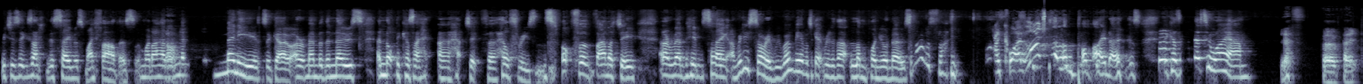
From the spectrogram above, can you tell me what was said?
which is exactly the same as my father's. And when I had Oh. a nose many years ago, I remember the nose, and not because I, I had it for health reasons, not for vanity. And I remember him saying, "I'm really sorry, we won't be able to get rid of that lump on your nose." And I was like, "I quite like the lump on my nose because that's who I am." Yes, perfect.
